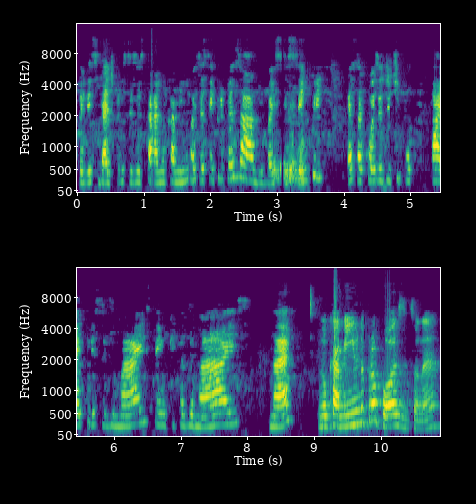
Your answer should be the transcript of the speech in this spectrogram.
felicidade precisa estar no caminho, vai ser sempre pesado, vai ser sempre essa coisa de tipo, ai, preciso mais, tenho que fazer mais, né? No caminho e no propósito, né?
